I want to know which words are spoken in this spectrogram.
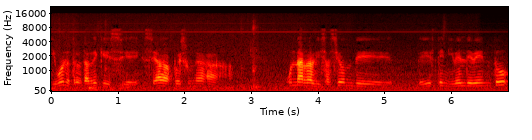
y, y, bueno, tratar de que se, se haga pues una, una realización de, de, este nivel de evento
